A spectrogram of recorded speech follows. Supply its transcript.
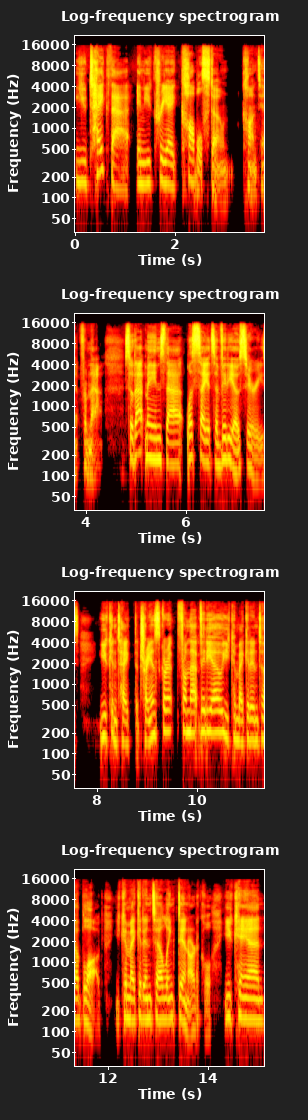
you take that and you create cobblestone content from that. So that means that let's say it's a video series. You can take the transcript from that video. You can make it into a blog. You can make it into a LinkedIn article. You can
